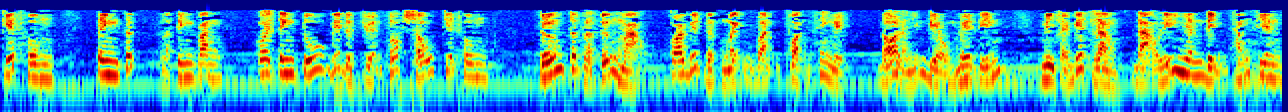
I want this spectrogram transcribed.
kiết hung, tinh tức là tinh văn, coi tinh tú biết được chuyện tốt xấu kiết hung, tướng tức là tướng mạo, coi biết được mệnh vận thuận hay nghịch, đó là những điều mê tín. Mình phải biết rằng đạo lý nhân định thắng thiên,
